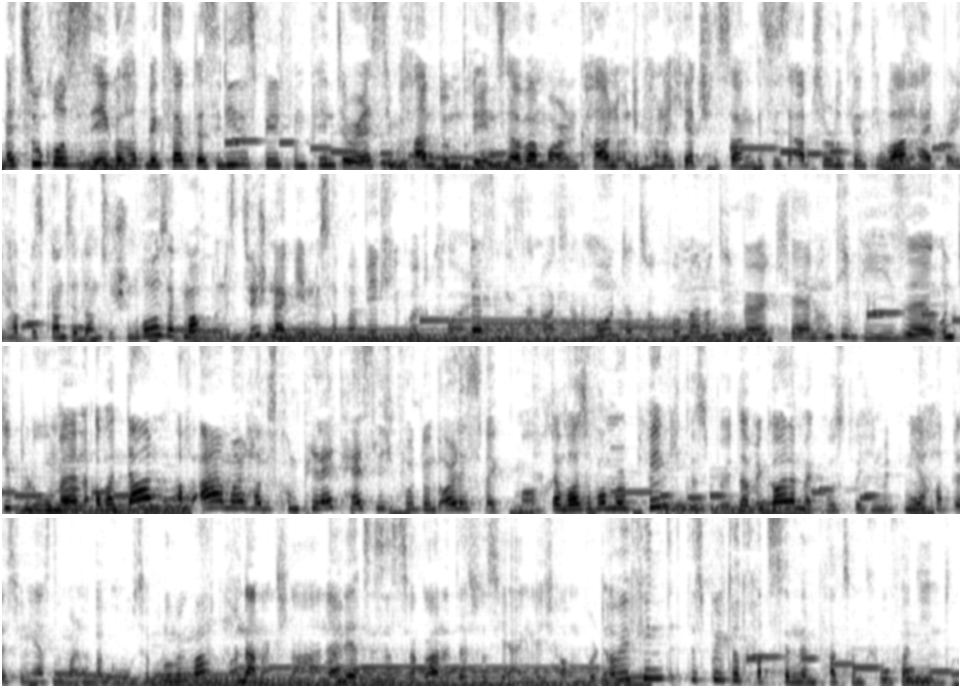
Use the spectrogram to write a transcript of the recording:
Mein zu großes Ego hat mir gesagt, dass ich dieses Bild von Pinterest im Handumdrehen selber malen kann und ich kann euch jetzt schon sagen, das ist absolut nicht die Wahrheit, weil ich habe das Ganze dann so schön rosa gemacht und das Zwischenergebnis hat mir wirklich gut gefallen. Deswegen ist dann noch ein kleiner Mond dazugekommen und die Wölkchen und die Wiese und die Blumen, aber dann auf einmal habe ich es komplett hässlich gefunden und alles weggemacht. Dann war es auf einmal pink, das Bild, da habe ich gar nicht mehr gewusst, wohin mit mir, habe deswegen erst einmal eine große Blume gemacht und dann eine kleine. Und jetzt ist es zwar gar nicht das, was ich eigentlich haben wollte, aber ich finde, das Bild hat trotzdem den Platz am Klo verdient.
